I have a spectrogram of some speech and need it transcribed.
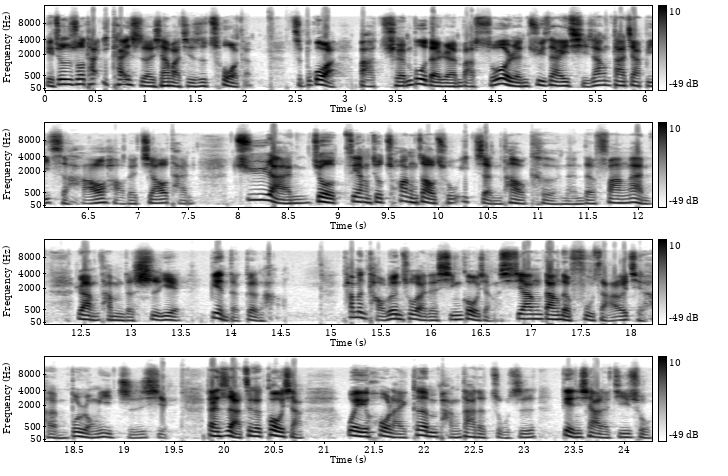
也就是说，他一开始的想法其实是错的，只不过啊，把全部的人，把所有人聚在一起，让大家彼此好好的交谈，居然就这样就创造出一整套可能的方案，让他们的事业变得更好。他们讨论出来的新构想相当的复杂，而且很不容易执行。但是啊，这个构想为后来更庞大的组织奠下了基础，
